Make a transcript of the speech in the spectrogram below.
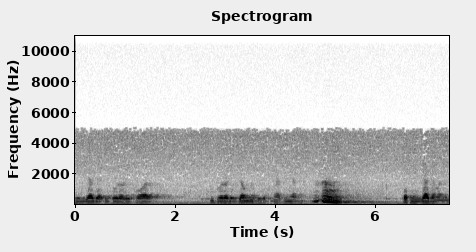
ဒီကြကြဒီကိုတော်တွေခေါ်ရ ဒီကိုတော်တွေအကြောင်းပြုပြီးငါပြင်းရတယ်ဆက်ပြီးရကြမှာလည်း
